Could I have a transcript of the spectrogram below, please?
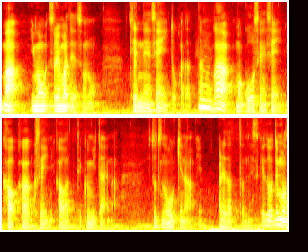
まあ今それまでその天然繊維とかだったのが、うん、まあ、合成繊維化学繊維に変わっていくみたいな一つの大きなあれだったんですけどでも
